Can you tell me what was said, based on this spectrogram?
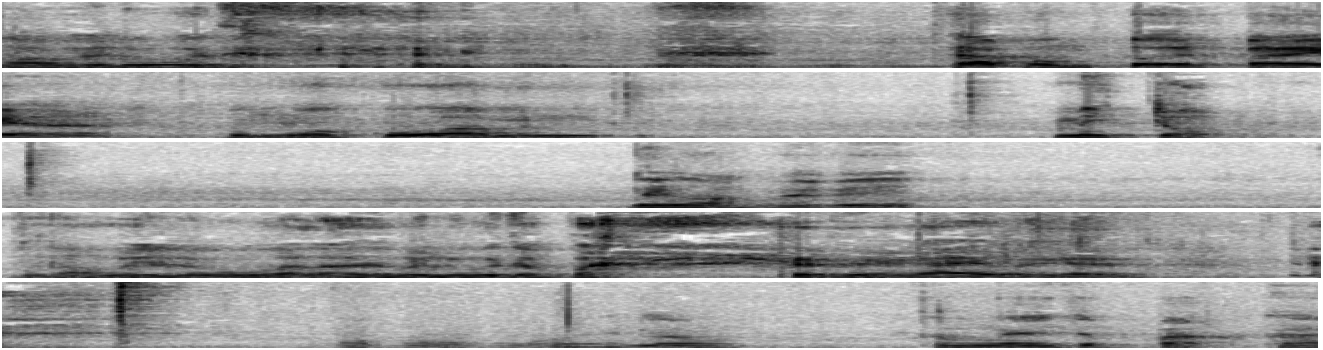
เราไม่รู้ว่าถ้าผมเปิดไปอะ ผมก็กลัวมันไม่จบนึกออกไหมพี่เราไม่รู้อะเราไม่รู้จะไปกันยังไงเหมือนกัน โอ้โหเราทำไงจะปัดได้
